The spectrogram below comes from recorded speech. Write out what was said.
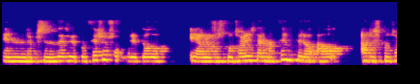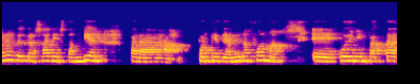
en representantes del proceso, sobre todo eh, a los responsables de almacén, pero a, responsables de otras áreas también, para, porque de alguna forma eh, pueden impactar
